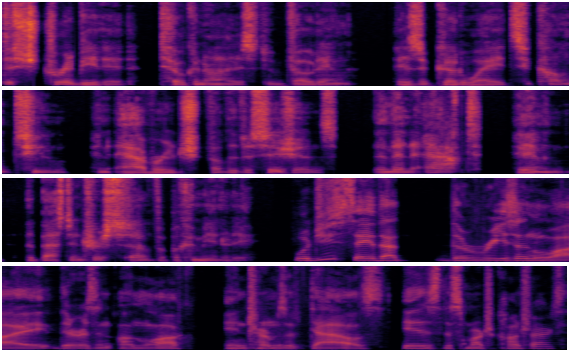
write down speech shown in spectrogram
distributed tokenized voting is a good way to come to an average of the decisions and then act in the best interests of a community. Would you say that the reason why there is an unlock in terms of DAOs is the smart contract?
